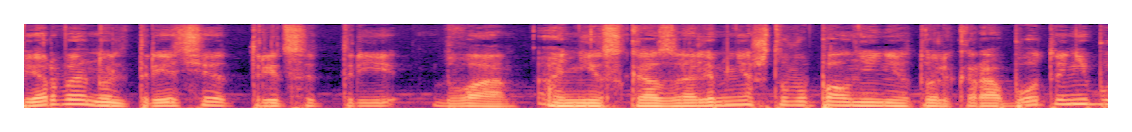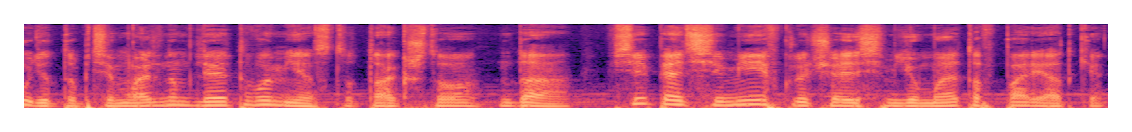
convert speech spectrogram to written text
01.03.33.2. Они сказали мне, что выполнение только работы не будет оптимальным для этого места, так что, да, все пять семей, включая семью Мэтта, в порядке.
